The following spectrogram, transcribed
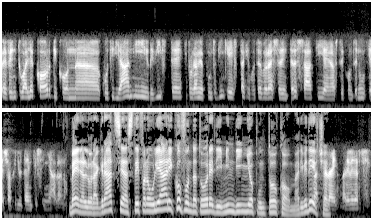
eventuali accordi con uh, quotidiani, riviste, programmi appunto di inchiesta che potrebbero essere interessati ai nostri contenuti, a ciò che gli utenti segnalano. Bene, allora grazie a Stefano Uliari, cofondatore di Mindigno.com. Arrivederci. Grazie a lei, arrivederci.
